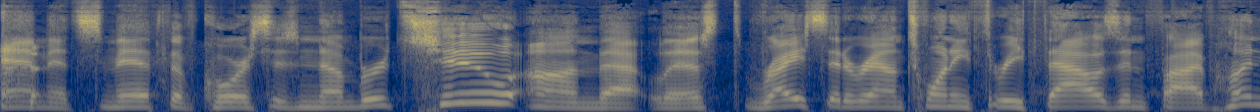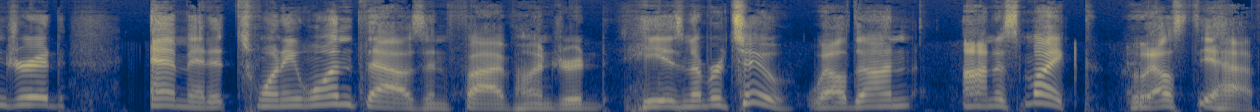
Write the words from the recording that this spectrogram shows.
Emmitt Smith, of course, is number two on that list. Rice at around 23,500. Emmitt at 21,500. He is number two. Well done, Honest Mike. Who else do you have?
